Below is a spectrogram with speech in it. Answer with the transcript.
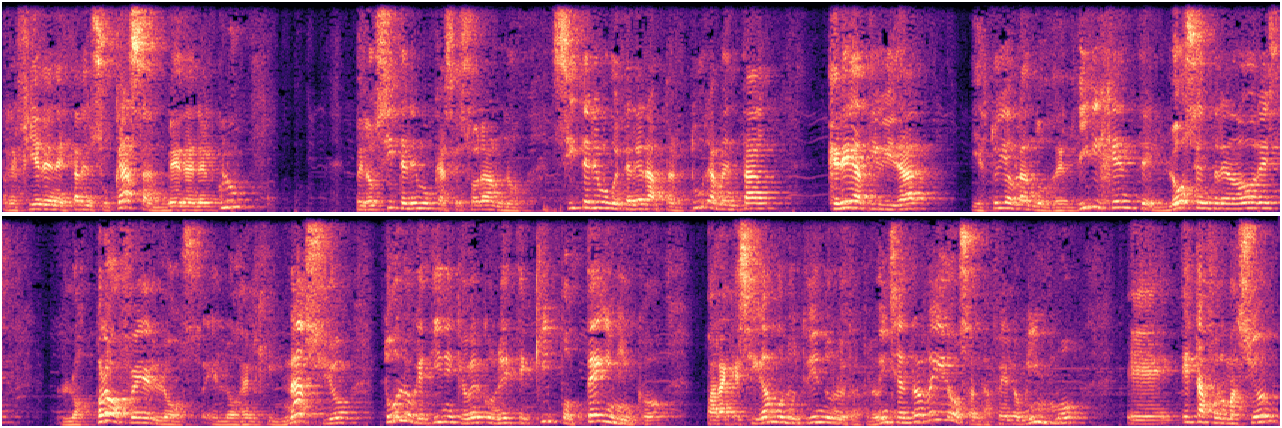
prefieren estar en su casa en vez de en el club, pero sí tenemos que asesorarnos, sí tenemos que tener apertura mental, creatividad, y estoy hablando del dirigente, los entrenadores, los profes, los, eh, los del gimnasio, todo lo que tiene que ver con este equipo técnico para que sigamos nutriendo nuestra provincia de Entre Ríos, Santa Fe lo mismo, eh, esta formación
